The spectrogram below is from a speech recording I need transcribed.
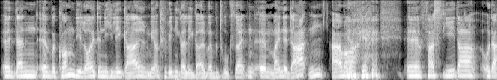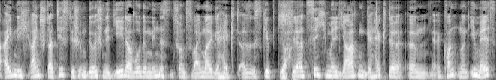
äh, dann äh, bekommen die Leute nicht legal, mehr oder weniger legal bei Betrugsseiten, äh, meine Daten, aber ja. äh, fast jeder oder eigentlich rein statistisch im Durchschnitt jeder wurde mindestens schon zweimal gehackt. Also es gibt ja, ja zig Milliarden gehackte ähm, Konten und E-Mails.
